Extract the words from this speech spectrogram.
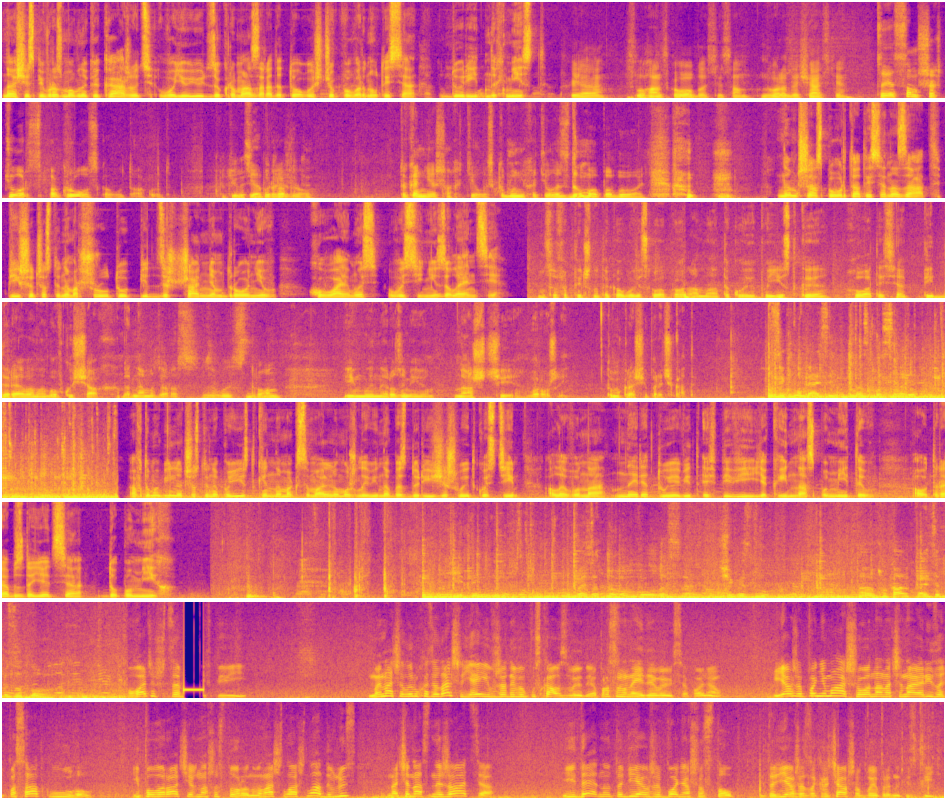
Наші співрозмовники кажуть, воюють зокрема заради того, щоб повернутися до рідних міст. Я с Луганской области сам, с города Счастья. Это я сам шахтер с Покровска, вот так вот. Хотілося Я проезжал. Да, конечно, хотелось. Кому не хотелось дома побывать. Нам час повертатися назад. Піша частина маршруту під зищанням дронів. Ховаємось в осінній зеленці. Ну, це фактично така обов'язкова програма такої поїздки ховатися під деревами або в кущах. Над нами зараз завис дрон, і ми не розуміємо, наш чи ворожий. Тому краще перечекати. Автомобільна частина поїздки на максимально можливій на бездоріжжі швидкості, але вона не рятує від FPV, який нас помітив. А от реп, здається, допоміг. без одного колеса чи без двох. Та поки без одного. Побачив, що це FPV. Ми почали рухатися далі, я її вже не випускав з виду, я просто на неї дивився, поняв? І я вже розумію, що вона починає різати посадку, угол і поворачує в нашу сторону. Вона йшла, йшла, дивлюсь, починає снижатися. І йде, ну тоді я вже зрозумів, що стоп. І тоді я вже закричав, щоб випрыгнути з піть.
